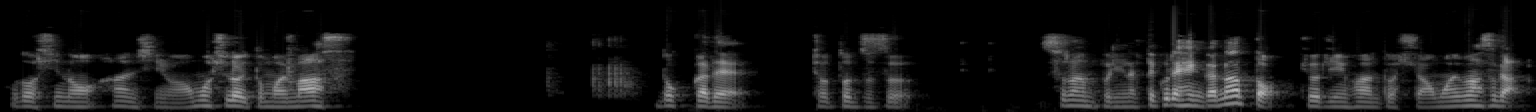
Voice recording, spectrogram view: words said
今年の阪神は面白いと思います。どっかでちょっとずつスランプになってくれへんかなと、巨人ファンとしては思いますが、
